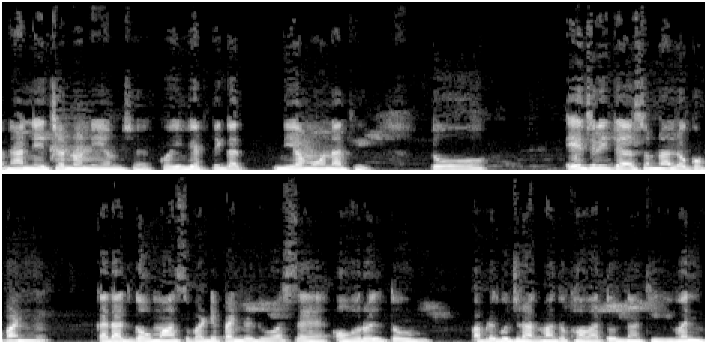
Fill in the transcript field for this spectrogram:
અને આ નેચરનો નિયમ છે. કોઈ વ્યક્તિગત નિયમો નથી. તો એ જ રીતે અસમના લોકો પણ કદાચ ગૌમાંસ ઉપર ડિપેન્ડન્ટ હશે. ઓવરઓલ તો આપણે ગુજરાતમાં તો ખવાતું જ નથી. ઇવન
